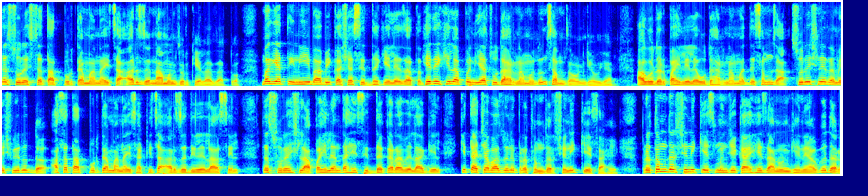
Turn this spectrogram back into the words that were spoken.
तर सुरेशचा तात्पुरत्या मनाईचा अर्ज नामंजूर केला जातो. मग या तिन्ही बाबी कशा सिद्ध केल्या जातात हे देखील आपण याच उदाहरणामधून समजावून घेऊयात. अगोदर पाहिलेल्या उदाहरणामध्ये समजा सुरेशने रमेश विरुद्ध असा तात्पुरत्या मनाईसाठीचा अर्ज दिलेला असेल तर सुरेशला पहिल्यांदा हे सिद्ध करावे लागेल की त्याच्या बाजूने प्रथमदर्शनी केस आहे. प्रथमदर्शनी केस म्हणजे काय हे जाणून घ्या अगोदर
